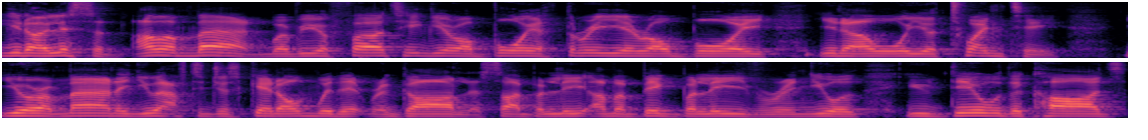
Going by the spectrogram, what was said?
you know, listen, I'm a man, whether you're a 13 year old boy, a three year old boy, you know, or you're 20 you're a man and you have to just get on with it regardless. I believe I'm a big believer in you. You deal the cards,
